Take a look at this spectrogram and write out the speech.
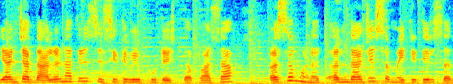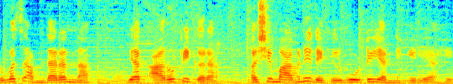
यांच्या दालनातील सीसीटीव्ही फुटेज तपासा असं म्हणत अंदाजे समितीतील सर्वच आमदारांना यात आरोपी करा अशी मागणी देखील गोटे यांनी केली आहे.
